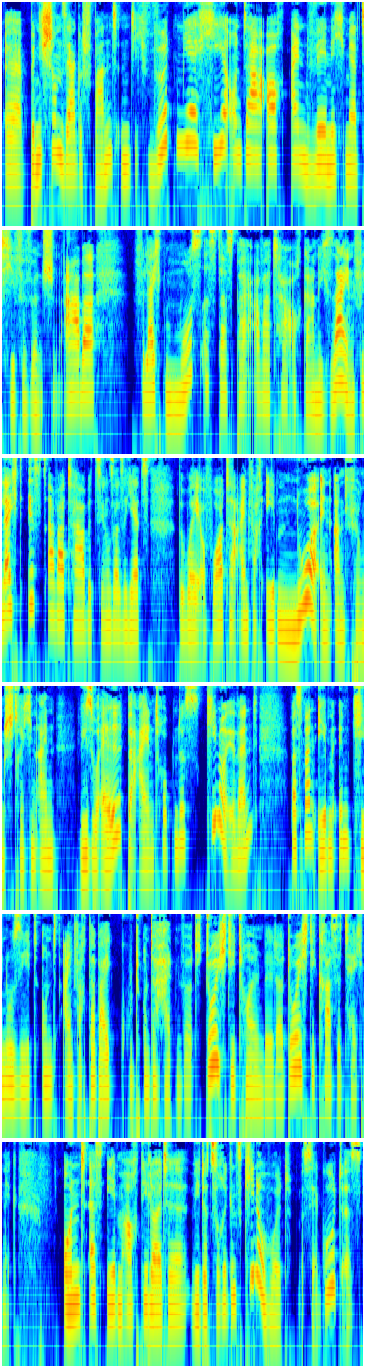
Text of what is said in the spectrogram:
Äh, bin ich schon sehr gespannt und ich würde mir hier und da auch ein wenig mehr Tiefe wünschen. Aber Vielleicht muss es das bei Avatar auch gar nicht sein. Vielleicht ist Avatar bzw. jetzt The Way of Water einfach eben nur in Anführungsstrichen ein visuell beeindruckendes Kinoevent, was man eben im Kino sieht und einfach dabei gut unterhalten wird. Durch die tollen Bilder, durch die krasse Technik und es eben auch die Leute wieder zurück ins Kino holt, was sehr gut ist.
